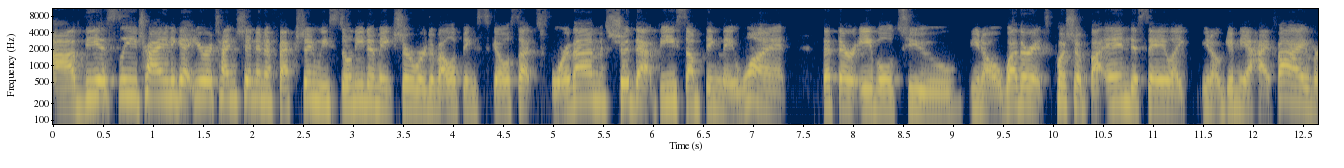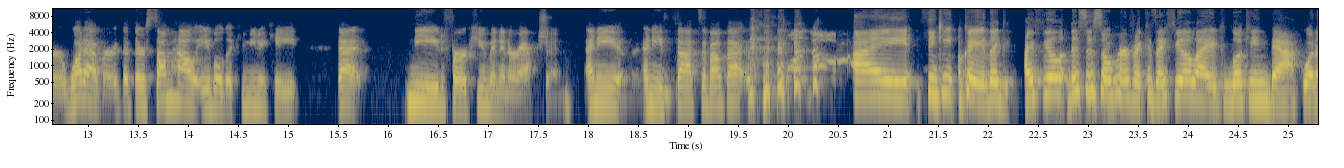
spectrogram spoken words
obviously trying to get your attention and affection we still need to make sure we're developing skill sets for them should that be something they want that they're able to, you know, whether it's push a button to say, like, you know, give me a high five or whatever, that they're somehow able to communicate that need for human interaction. Any any thoughts about that? I thinking okay, like I feel this is so perfect because I feel like looking back, what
